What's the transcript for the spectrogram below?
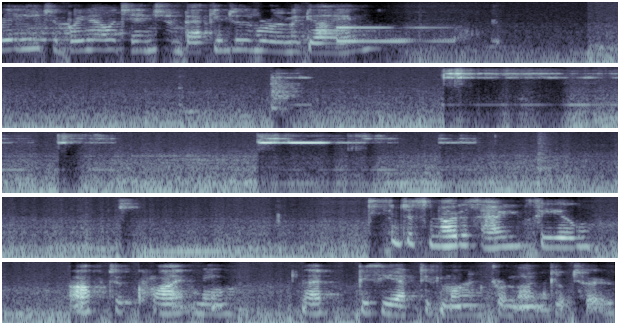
ready to bring our attention back into the room again. And just notice how you feel after quietening that busy, active mind for a moment or two.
